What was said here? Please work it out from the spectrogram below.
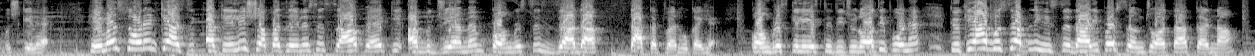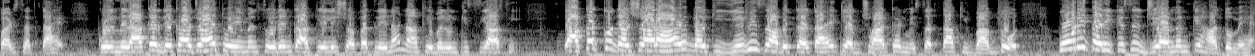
मुश्किल है। हेमंत सोरेन के अकेले शपथ लेने से साफ़ है कि अब जेएमएम कांग्रेस से ज़्यादा ताकतवर हो गई है। कांग्रेस के लिए स्थिति चुनौतीपूर्ण है, क्योंकि अब उसे अपनी हिस्सेदारी पर समझौता करना पड़ सकता है। कुल मिलाकर देखा जाए तो हेमंत सोरेन का अकेले शपथ लेना न केवल उनकी सियासी ताकत को दर्शा रहा है, बल्कि ये भी साबित करता है कि अब झारखंड में सत्ता की बागडोर पूरी तरीके से जेएमएम के हाथों में है।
